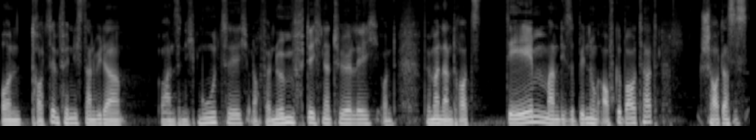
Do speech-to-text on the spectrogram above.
Und trotzdem finde ich es dann wieder wahnsinnig mutig und auch vernünftig natürlich. Und wenn man dann trotzdem man diese Bindung aufgebaut hat, schaut, dass es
